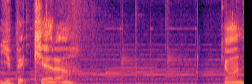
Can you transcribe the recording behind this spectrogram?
Yupik Kera. Come on.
